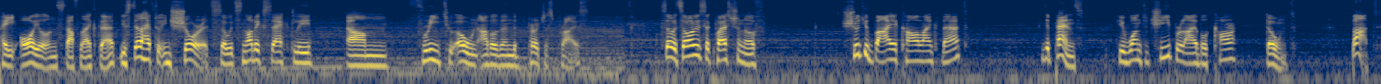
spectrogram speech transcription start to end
pay oil and stuff like that. You still have to insure it. So it's not exactly um, free to own other than the purchase price. So it's always a question of should you buy a car like that? It depends. If you want a cheap, reliable car, don't. But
